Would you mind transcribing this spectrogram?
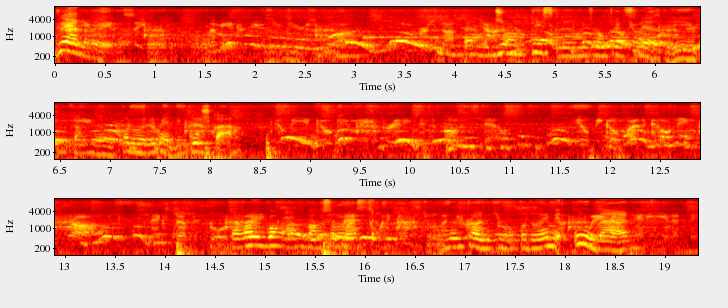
Генри. Let me introduce you to your squad. First up, Э, Джон Пискин, Джон 30 лет и как бы подвой ремень лягушка. anything the bosses tell. He'll be going by the code name Frog. Next up is Gold Второй город Баксон Мастер. В электронике его подвой имя Удар. any enemy.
